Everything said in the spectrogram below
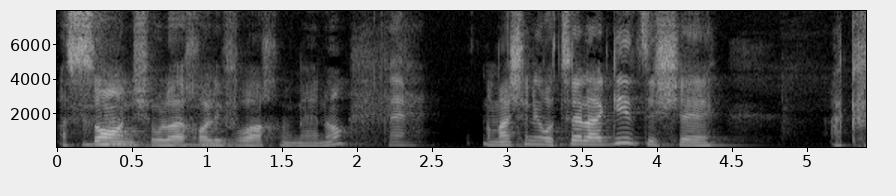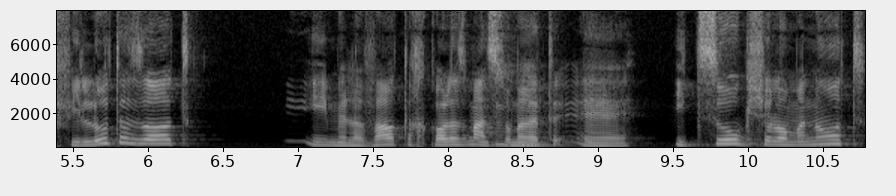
אסון mm-hmm. שהוא לא יכול mm-hmm. לברוח ממנו. כן. מה שאני רוצה להגיד זה שהכפילות הזאת, היא מלווה אותך כל הזמן, mm-hmm. זאת אומרת, אה, ייצוג של אומנות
